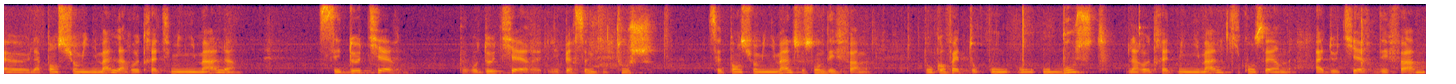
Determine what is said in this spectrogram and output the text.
euh, la pension minimale, la retraite minimale, c'est deux tiers, pour deux tiers, les personnes qui touchent cette pension minimale, ce sont des femmes. Donc en fait, on, booste la retraite minimale qui concerne à deux tiers des femmes.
